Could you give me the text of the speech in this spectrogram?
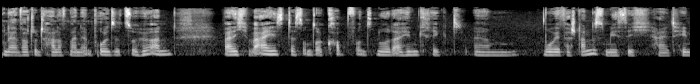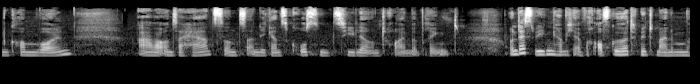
und einfach total auf meine Impulse zu hören, weil ich weiß, dass unser Kopf uns nur dahin kriegt, ähm, wo wir verstandesmäßig halt hinkommen wollen, aber unser Herz uns an die ganz großen Ziele und Träume bringt. Und deswegen habe ich einfach aufgehört, mit meinem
